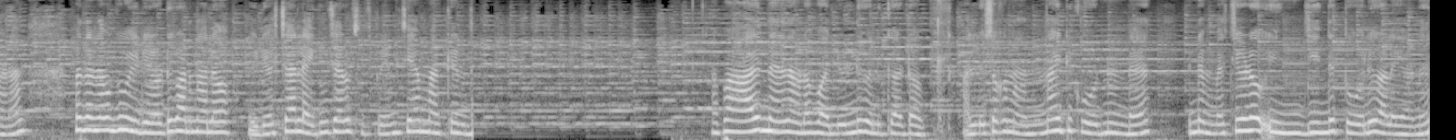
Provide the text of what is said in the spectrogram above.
കാണാം. അപ്പോൾ തന്നെ നമുക്ക് വീഡിയോയിലോട്ട് കടന്നാലോ. വീഡിയോ ഇഷ്ടം ലൈക്കും ഷെയറും സബ്സ്ക്രൈബ് ചെയ്യാൻ മറക്കരുത്. അപ്പോൾ ആദ്യം തന്നെ നമ്മുടെ വല്ലുള്ളി കേട്ടോ അല്ലൂസൊക്കെ നന്നായിട്ട് കൂടുന്നുണ്ട് പിന്നെ അമ്മച്ചിയുടെ ഇഞ്ചിന്റെ തോൽ കളയാണ്.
